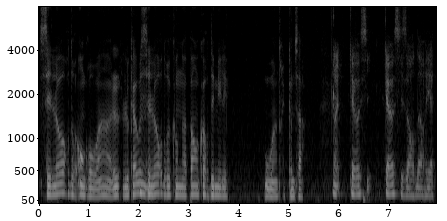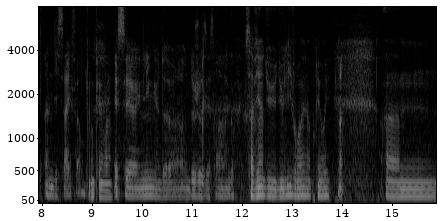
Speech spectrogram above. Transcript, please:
c'est l'ordre, en gros. Hein, le, le chaos, Mhm. c'est l'ordre qu'on n'a pas encore démêlé. Ou un truc comme ça. Ouais, chaos, chaos is order yet undeciphered. Voilà. Et c'est euh, une ligne de, de José Saramago. Ça vient du, du livre, ouais, a priori. Ouais. Euh,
